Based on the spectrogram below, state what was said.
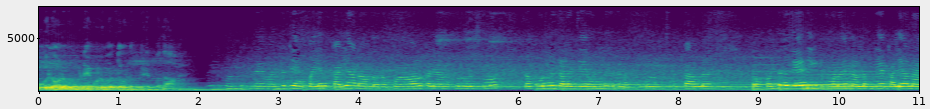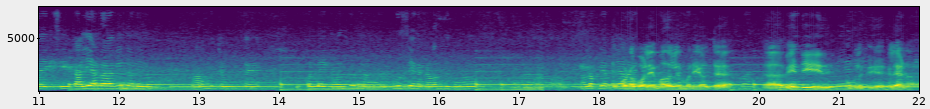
உங்களோடும் உங்களுடைய குடும்பத்தோடும் இருப்பதாக. வந்துட்டு எங்கள் பையனுக்கு கல்யாணம் ஆகணும் ரொம்ப நாள் கல்யாணம். ஒரு வருஷமாக நான் பொண்ணு கலைஞ்சேன் ஒன்று எனக்கு செட் ஆகல. அப்புறம் வந்து நான் வேண்டிக்கிட்டு போனேன். நல்லபடியாக கல்யாணம் ஆயிடுச்சு. கல்யாணம் ஆகி நான் மறந்துட்டு விட்டேன். நல்லபடியாக கல்யாணம் ஓட்டப்பாளையம் மதலை மரியாள்கிட்ட வேண்டி உங்களுக்கு கல்யாணம்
